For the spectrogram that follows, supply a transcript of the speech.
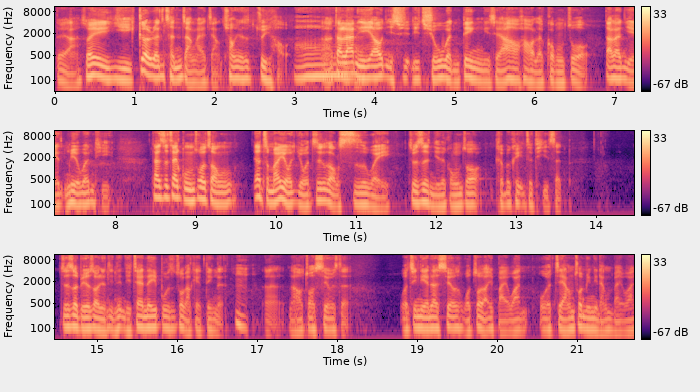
对啊，所以以个人成长来讲，创业是最好的。哦，当然你要你你求稳定，你想要好好的工作，当然也没有问题。但是在工作中要怎么有有这种思维，就是你的工作可不可以一直提升？就是比如说你你你在内部是做 marketing 的，嗯呃，然后做 sales 的，我今年的 sales 我做了一百万，我怎样做明年两百万，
